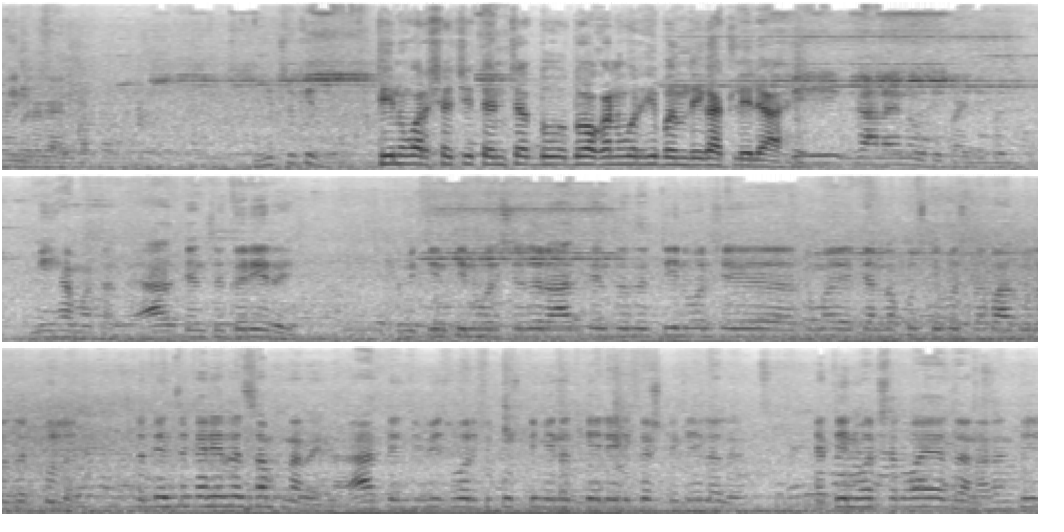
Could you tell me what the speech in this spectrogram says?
महेंद्र गायकवाड. ही चुकीचं आहे. तीन वर्षाची त्यांच्या दो दोघांवरही बंदी घातलेली आहे. ती घालायला नव्हती पाहिजे पण मी ह्या मतात आहे. आज त्यांचं करिअर आहे. तुम्ही तीन तीन वर्ष जर आज त्यांचं जर तीन वर्ष तुम्हाला त्यांना कुस्तीपासून बाजूला जर ठेवलं तर त्यांचं करिअरच संपणार आहे ना. आज त्यांची वीस वर्ष कुस्ती मेहनत केलेली कष्ट केलेलं त्या तीन वर्षात वायाच जाणार आणि ते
